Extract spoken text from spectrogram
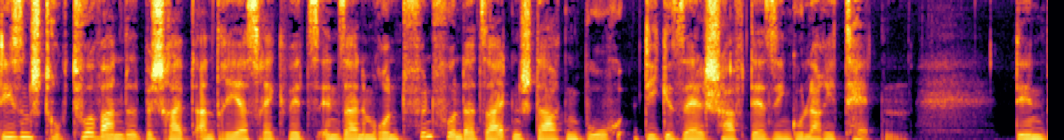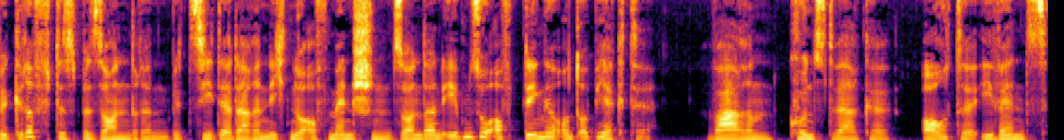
Diesen Strukturwandel beschreibt Andreas Reckwitz in seinem rund 500 Seiten starken Buch Die Gesellschaft der Singularitäten. Den Begriff des Besonderen bezieht er darin nicht nur auf Menschen, sondern ebenso auf Dinge und Objekte. Waren, Kunstwerke, Orte, Events,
